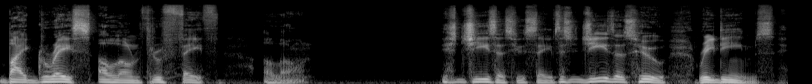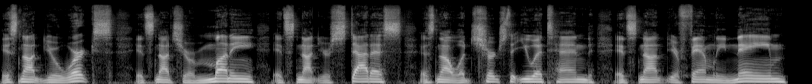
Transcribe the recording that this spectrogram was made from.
by grace alone, through faith alone. It's Jesus who saves. It's Jesus who redeems. It's not your works. It's not your money. It's not your status. It's not what church that you attend. It's not your family name.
